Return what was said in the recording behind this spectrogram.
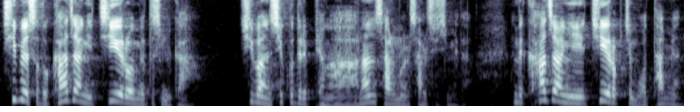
집에서도 가장이 지혜로우면 어떻습니까? 집안 식구들이 평안한 삶을 살 수 있습니다. 근데 가장이 지혜롭지 못하면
